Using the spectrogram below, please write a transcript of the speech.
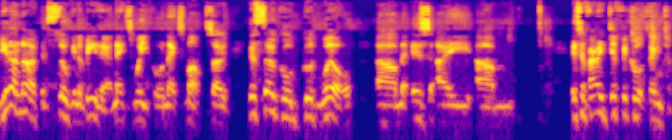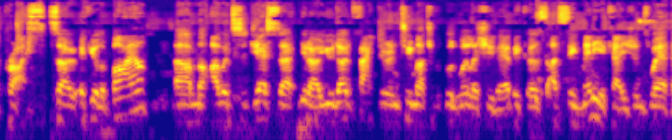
you don't know if it's still going to be there next week or next month. So this so-called goodwill um, is a um, it's a very difficult thing to price. So if you're the buyer, um, I would suggest that you know you don't factor in too much of a goodwill issue there because I've seen many occasions where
